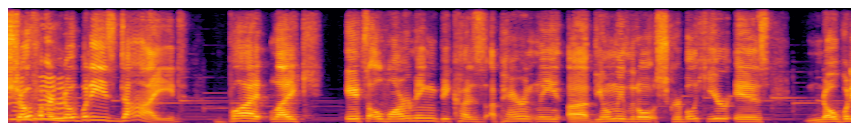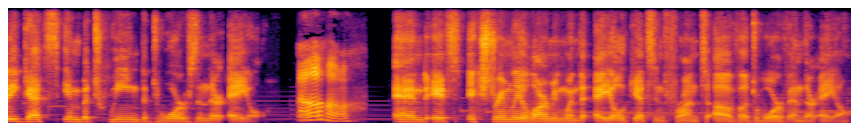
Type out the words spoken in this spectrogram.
so far Mhm. nobody's died but like it's alarming because apparently uh the only little scribble here is nobody gets in between the dwarves and their ale Oh. And it's extremely alarming when the ale gets in front of a dwarf and their ale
